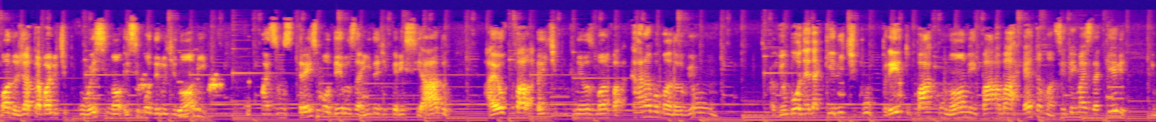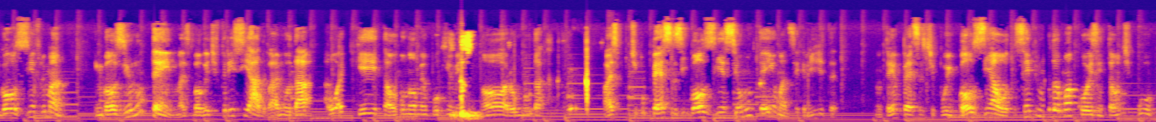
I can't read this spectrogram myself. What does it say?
mano, eu já trabalho, tipo, com esse, no... esse modelo de nome, mais uns três modelos ainda diferenciado Aí eu falo, aí tipo, que nem os mano fala, caramba, mano, eu vi um. Eu vi um boné daquele, tipo, preto, pá, com nome, pá, barreta, mano. Você tem mais daquele? Igualzinho, eu falei, mano, igualzinho não tem, mas o bagulho é diferenciado. Vai mudar ou a etiqueta, ou o nome é um pouquinho menor, ou muda Mas, tipo, peças igualzinhas assim eu não tenho, mano. Você acredita? Não tenho peças, tipo, igualzinha a outra. Sempre muda alguma coisa. Então, tipo,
